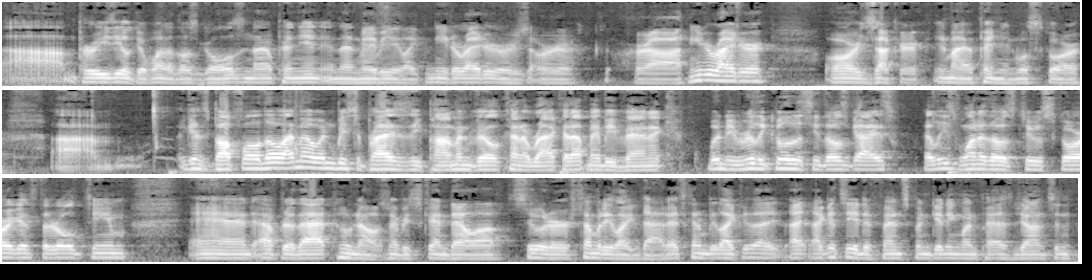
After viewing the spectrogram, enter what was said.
Um, Parise will get one of those goals in my opinion, and then maybe like Niederreiter or or, or uh, Niederreiter or Zucker, in my opinion, will score um, against Buffalo. Though I, mean, I wouldn't be surprised to see Pominville kind of rack it up. Maybe Vanek would be really cool to see those guys, at least one of those two, score against their old team. And after that, who knows? Maybe Scandella, Suter, somebody like that. It's going to be like I, I, could see a defenseman getting one past Johnson.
